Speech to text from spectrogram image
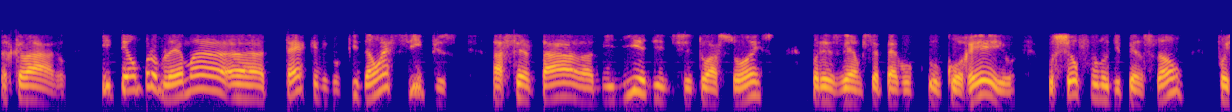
é claro, e tem um problema ah, técnico que não é simples acertar a miríade de situações. Por exemplo, você pega o, o correio, o seu fundo de pensão foi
